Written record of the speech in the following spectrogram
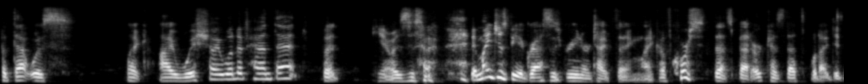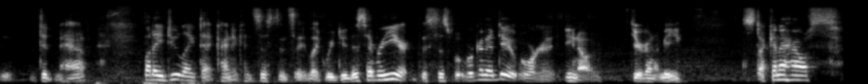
But that was like I wish I would have had that, but you know, is it might just be a grass is greener type thing. Like, of course that's better because that's what I didn't didn't have. But I do like that kind of consistency. Like we do this every year. This is what we're gonna do. We're gonna, you know, you're gonna be stuck in a house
